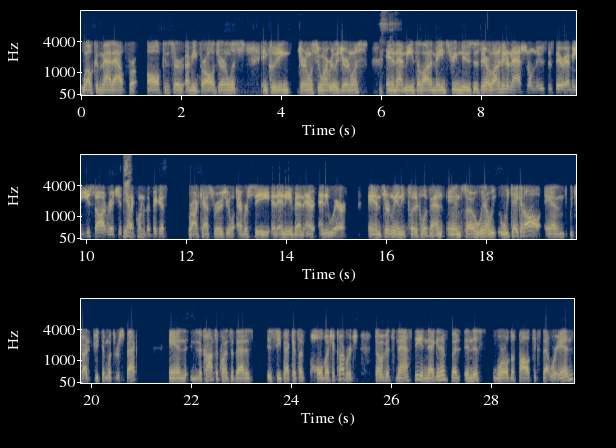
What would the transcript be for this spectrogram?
welcome mat out for all conserv- I mean, for all journalists, including journalists who aren't really journalists, and that means a lot of mainstream news is there, a lot of international news is there. I mean, you saw it, Rich. It's Yep. like one of the biggest broadcast rows you'll ever see at any event e- anywhere and certainly any political event. And so, you know, we, we take it all and we try to treat them with respect. And the consequence of that is, is CPAC gets a whole bunch of coverage. Some of it's nasty and negative, but in this world of politics that we're in,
